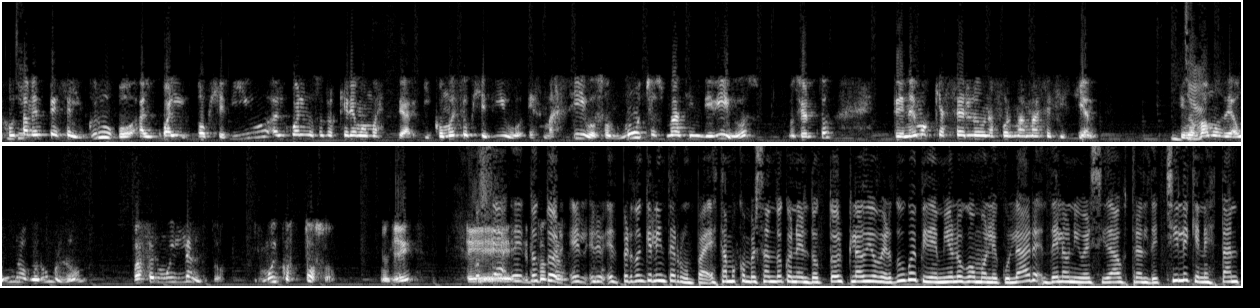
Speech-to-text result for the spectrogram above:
justamente es el grupo al cual objetivo al cual nosotros queremos muestrear. Y como ese objetivo es masivo, son muchos más individuos, ¿no es cierto? Tenemos que hacerlo de una forma más eficiente. Si nos vamos de a uno por uno, va a ser muy lento y muy costoso. O sea, eh, doctor, el, perdón que le interrumpa, estamos conversando con el doctor Claudio Verdugo, epidemiólogo molecular de la Universidad Austral de Chile, quienes están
